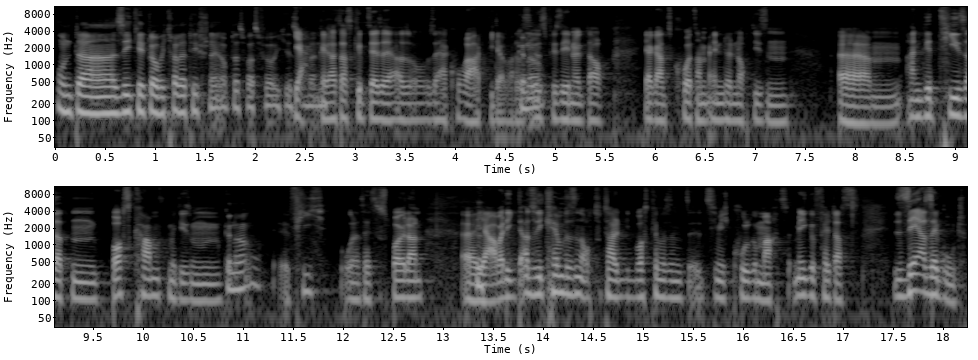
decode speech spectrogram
Und da seht ihr, glaube ich, relativ schnell, ob das was für euch ist Ja, genau, das gibt sehr, sehr, also sehr akkurat wieder, was Genau. es ist. Wir sehen halt auch ja ganz kurz am Ende noch diesen ähm, angeteaserten Bosskampf mit diesem Genau. äh, Viech, ohne das jetzt zu spoilern. Äh, ja, aber die, also die Kämpfe sind auch total, die Bosskämpfe sind äh, ziemlich cool gemacht. Mir gefällt das sehr, sehr gut.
